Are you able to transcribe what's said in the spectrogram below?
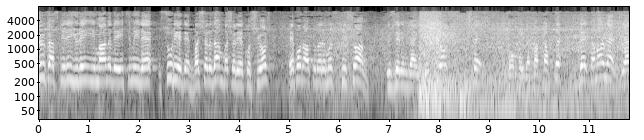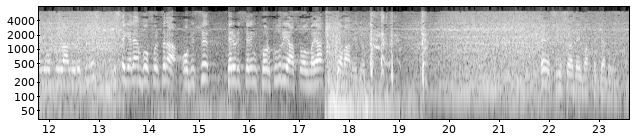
Türk askeri yüreği, imanı ve eğitimiyle Suriye'de başarıdan başarıya koşuyor. F-16'larımız ki şu an üzerimden geçiyor. İşte bombayı da patlattı ve tamamen yerli unsurlarla üretilmiş. İşte gelen bu fırtına obüsü teröristlerin korkulu rüyası olmaya devam ediyor. evet şimdi sırada Elbap'taki haberimiz.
